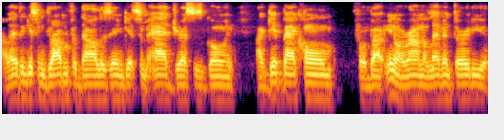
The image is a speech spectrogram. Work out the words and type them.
I like to get some driving for dollars in, get some addresses going. I get back home for about, you know, around 1130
